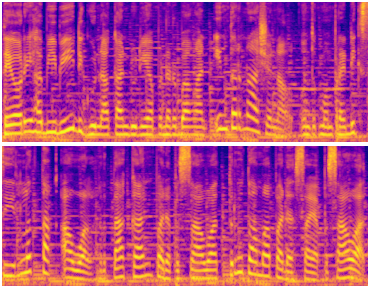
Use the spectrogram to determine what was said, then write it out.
Teori Habibie digunakan dunia penerbangan internasional untuk memprediksi letak awal retakan pada pesawat terutama pada sayap pesawat.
